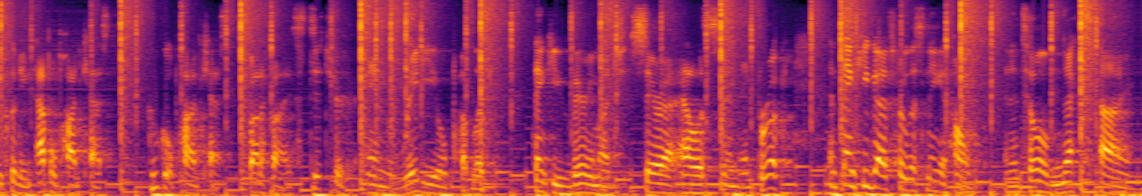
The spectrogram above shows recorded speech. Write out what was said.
including Apple Podcasts, Google Podcasts, Spotify, Stitcher, and Radio Public. Thank you very much, Sarah, Allison, and Brooke. And thank you guys for listening at home. And until next time,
